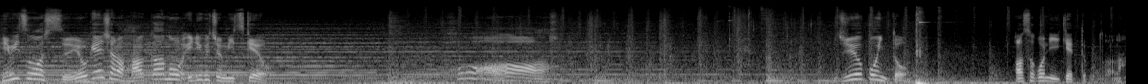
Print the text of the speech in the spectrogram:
秘密のオアシス預言者の墓の入り口を見つけよう。はあ。重要ポイントあそこに行けってことだな。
